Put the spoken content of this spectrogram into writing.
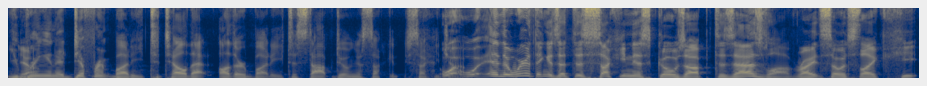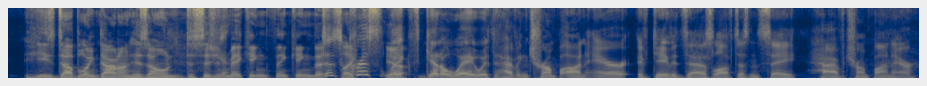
You. Yeah. bring in a different buddy to tell that other buddy to stop doing a sucky sucky job. well, and the weird thing is that this suckiness goes up to Zaslav, right? So it's like he he's doubling down on his own decision making, thinking that Does like, Chris yeah. Licht get away with having Trump on air if David Zaslav doesn't say have Trump on air?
